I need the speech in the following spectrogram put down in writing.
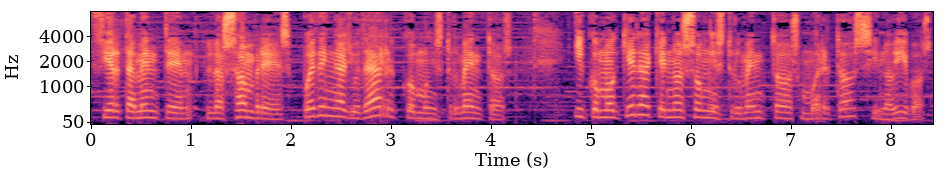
Ciertamente los hombres pueden ayudar como instrumentos, y como quiera que no son instrumentos muertos, sino vivos,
